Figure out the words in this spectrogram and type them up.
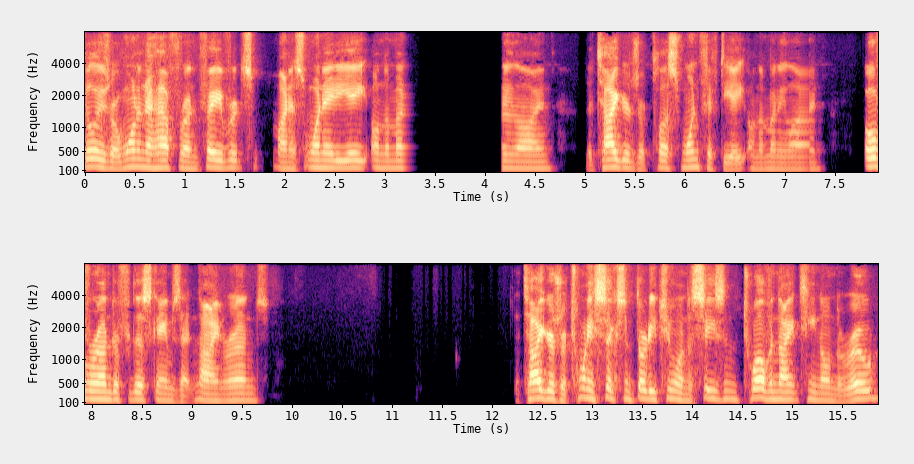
Phillies are one and a half run favorites, minus 188 on the money line. The Tigers are plus 158 on the money line. Over under for this game is at nine runs. The Tigers are 26 and 32 on the season, 12 and 19 on the road.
